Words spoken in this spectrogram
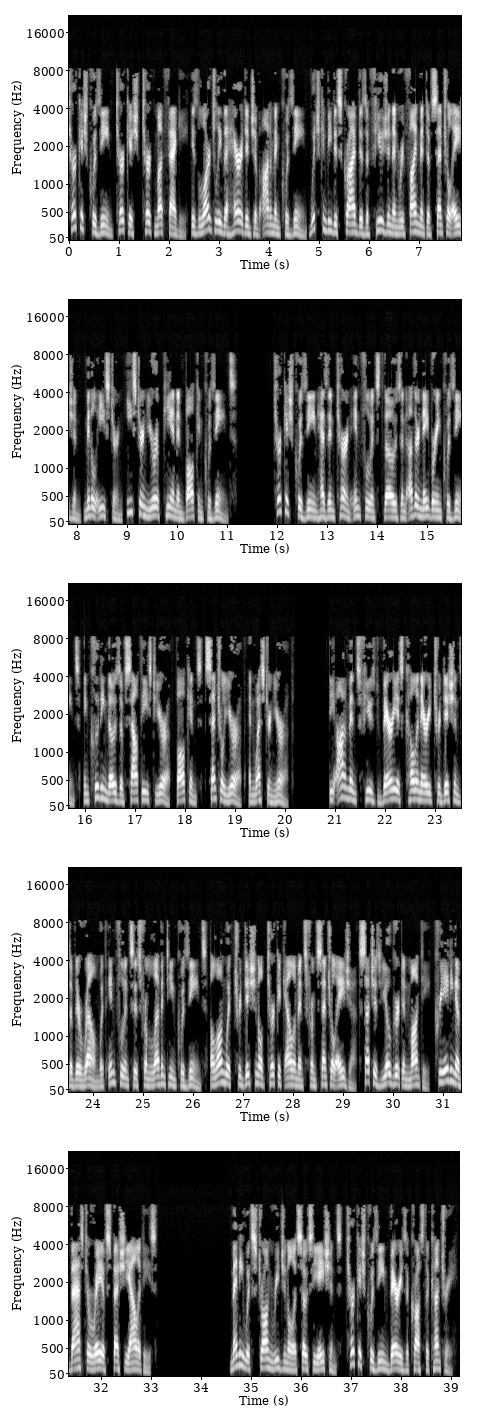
Turkish cuisine Turkish, Turk mutfagi, is largely the heritage of Ottoman cuisine, which can be described as a fusion and refinement of Central Asian, Middle Eastern, Eastern European and Balkan cuisines. Turkish cuisine has in turn influenced those and other neighboring cuisines, including those of Southeast Europe, Balkans, Central Europe, and Western Europe. The Ottomans fused various culinary traditions of their realm with influences from Levantine cuisines, along with traditional Turkic elements from Central Asia, such as yogurt and manti, creating a vast array of specialities. Many with strong regional associations, Turkish cuisine varies across the country.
